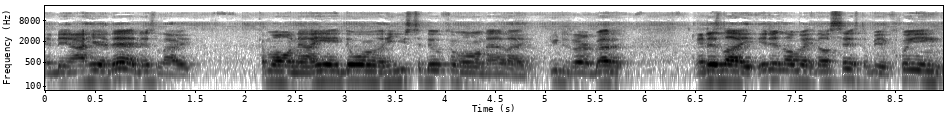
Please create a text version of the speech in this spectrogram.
And then I hear that, and it's like, come on now, he ain't doing what he used to do. Come on now, like you deserve better. And it's like it just don't make no sense to be a queen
